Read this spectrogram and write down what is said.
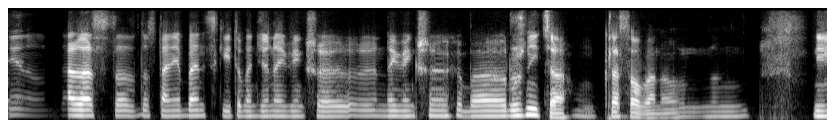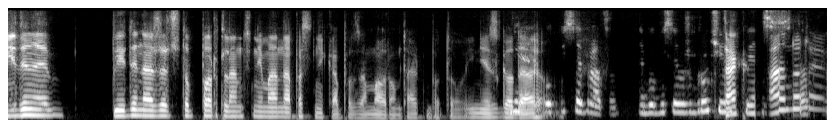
Nie no, Dallas to dostanie Bęcki i to będzie największa, największa chyba różnica klasowa. No, no, jedyne, jedyna rzecz to Portland nie ma napastnika poza Morą, tak? Bo to i niezgoda. Nie, bo Bise wraca. Bo Bise już wrócił, tak? więc... A, no, tak,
